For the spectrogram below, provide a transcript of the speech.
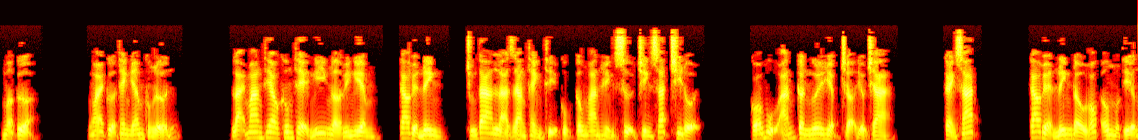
Mở cửa. Ngoài cửa thanh âm không lớn lại mang theo không thể nghi ngờ uy nghiêm, cao huyền ninh, chúng ta là giang thành thị cục công an hình sự trinh sát tri đội. Có vụ án cần ngươi hiệp trợ điều tra. Cảnh sát. Cao huyền ninh đầu góc ông một tiếng,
